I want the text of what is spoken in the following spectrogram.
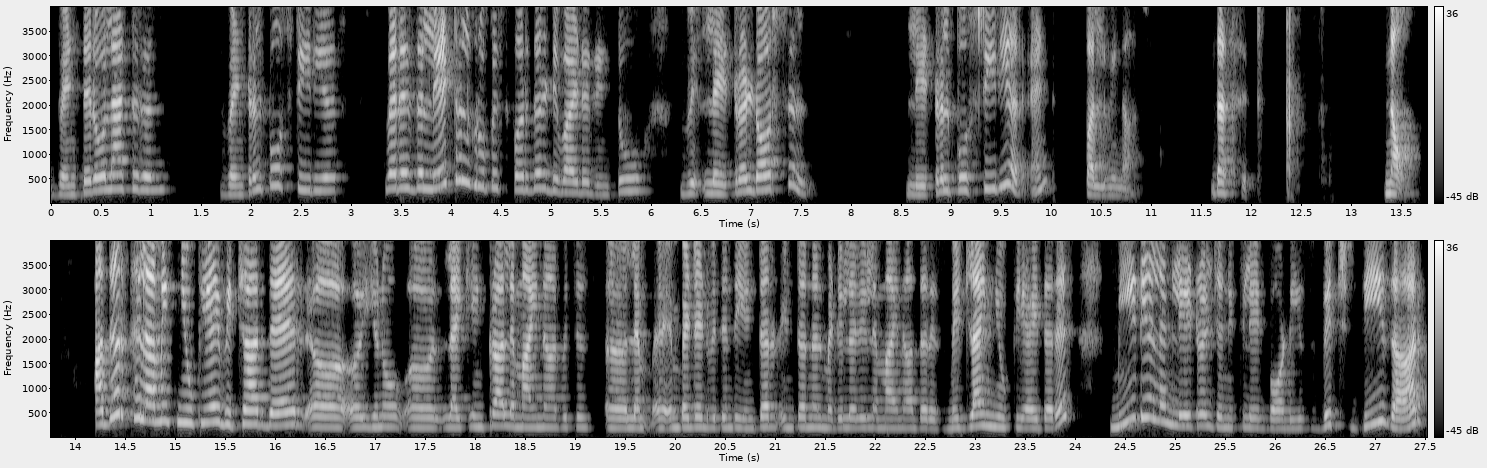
ventrolateral, ventral posterior, whereas the lateral group is further divided into lateral dorsal, lateral posterior, and pulvinar. That's it. Now, other thalamic nuclei which are there, uh, uh, you know, uh, like intralaminar, which is uh, embedded within the inter internal medullary lamina. There is midline nuclei. There is medial and lateral geniculate bodies, which these are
